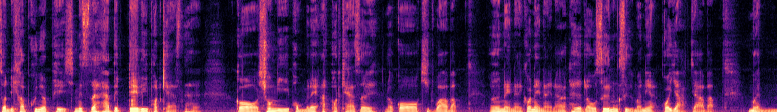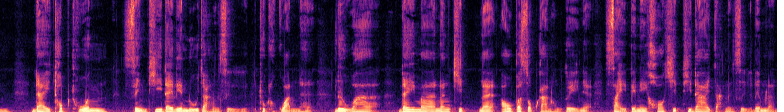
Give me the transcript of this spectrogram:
สวัสดีครับ คุณอยู่เพจ Mr. Habit Daily Podcast นะฮะ ก็ช่วงนี้ผมไม่ได้อัดพอดแคสต์เลย แล้วก็คิดว่าแบบ เออ ไหน ๆ ก็ไหน ๆ แล้ว ถ้าเกิดเราซื้อหนังสือมาเนี่ย ก็อยากจะแบบเหมือนได้ทบทวนสิ่งที่ได้เรียนรู้จากหนังสือทุกๆวันนะฮะ หรือว่าได้มานั่งคิดและเอาประสบการณ์ของตัวเองเนี่ย ใส่ไปในข้อคิดที่ได้จากหนังสือเล่มนั้น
